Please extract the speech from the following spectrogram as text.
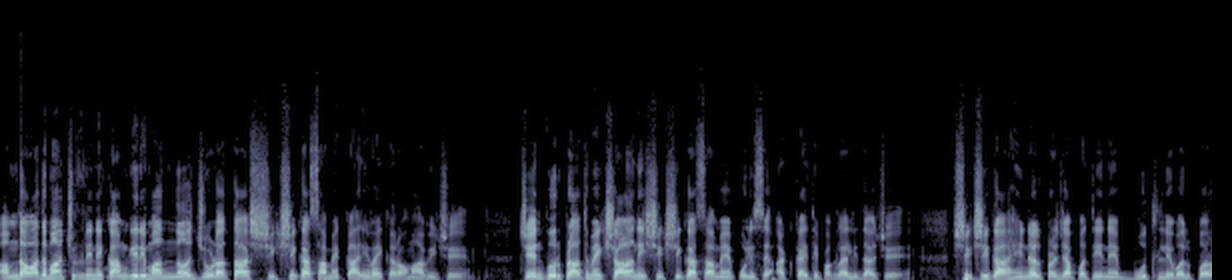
અમદાવાદમાં ચૂંટણીની કામગીરીમાં ન જોડાતા શિક્ષિકા સામે કાર્યવાહી કરવામાં આવી છે. ચેનપુર પ્રાથમિક શાળાની શિક્ષિકા સામે પોલીસે અટકાયતી પગલાં લીધા છે. શિક્ષિકા હિનલ પ્રજાપતિને બૂથ લેવલ પર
